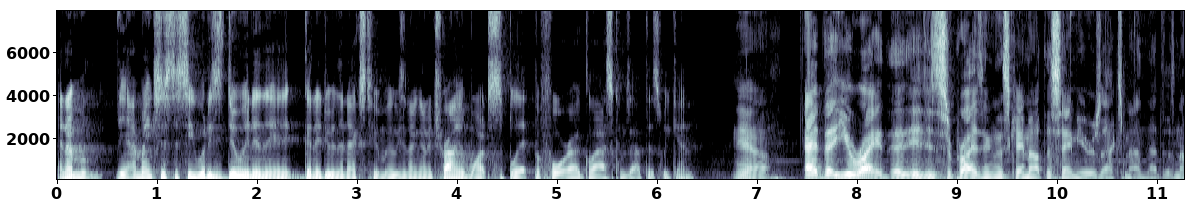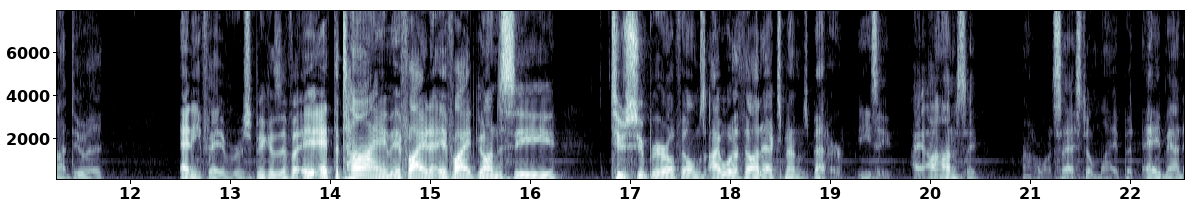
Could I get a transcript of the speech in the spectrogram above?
and I'm yeah, I'm anxious to see what he's doing in the going to do in the next two movies, and I'm going to try and watch Split before uh, Glass comes out this weekend. Yeah. Uh, th- you're right. It is surprising this came out the same year as X Men. That does not do it any favors because if at the time, if I if I had gone to see two superhero films, I would have thought X Men was better. Easy. I, I honestly, I don't want to say I still might, but hey, man,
